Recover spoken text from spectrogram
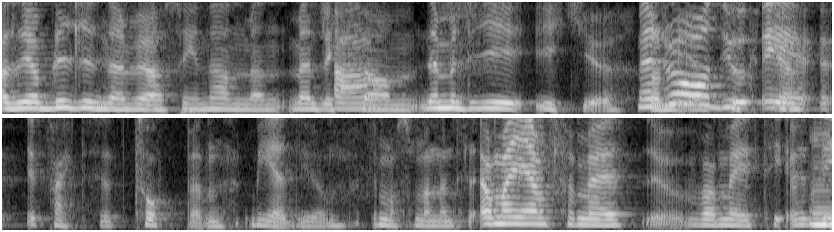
Alltså jag blir ju nervös innan men, men liksom, nej men det gick ju. men radio är, är faktiskt ett toppen medium. Det måste man säga. Om man jämför med att vara med i tv. Det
